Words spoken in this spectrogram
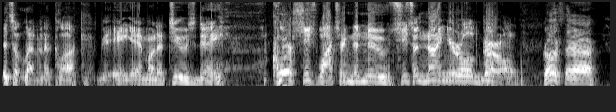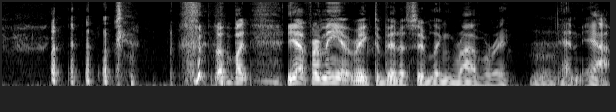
it's 11 o'clock a.m. on a Tuesday. Of course she's watching the news. She's a nine year old girl. Of course they are. but yeah, for me, it reeked a bit of sibling rivalry. And yeah.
